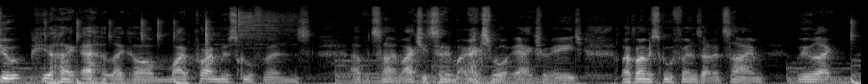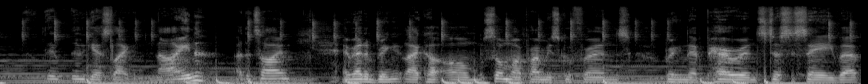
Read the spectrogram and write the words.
like like um, my primary school friends at the time actually telling my actual actual age. My primary school friends at the time we were like they, they guess like nine at the time, and we had to bring like a, um some of my primary school friends bring their parents just to say that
